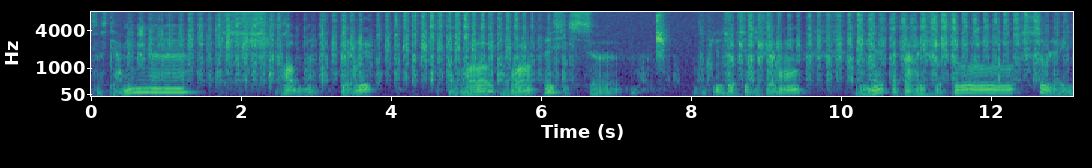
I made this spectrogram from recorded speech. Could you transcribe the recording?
Ça se termine. Rome, perdu. 3, 3 et 6. Et puis les autres, c'est différent. Lunettes, appareil photo, soleil.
